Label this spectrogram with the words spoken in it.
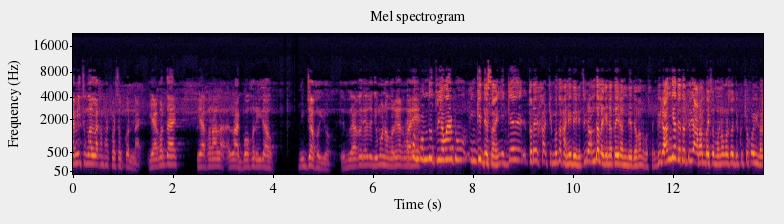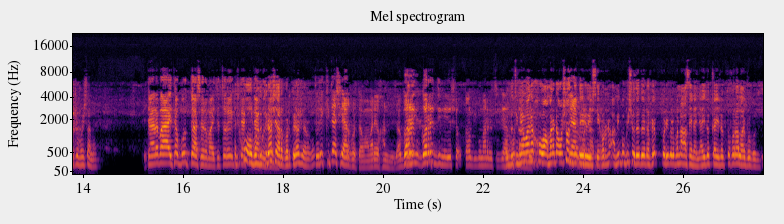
আমি তোমার লাখান ফাঁক চক্কর নাই। বিয়া করতে বিয়া করা লাগবো করি যাও। নির্জা কইও বিয়া কইরা যদি মনে করে একবারে বন্ধু তুই আমার একটু ইঙ্গিত দে চাই। ইগে তোরে ঠিক মতো খানি দেনি তুই রান্দা লাগে না তাই রান্দিয়ে দেখুন কথা তুই রান্দিয়ে দে তো তুই আরাম পাইছ মনে করছ তুই কিছু কইলা সমস্যা নাই। এটা রে বা এটা বুঝতে আছে রে ভাই তোরে কিতা ও কিতা বন্ধু তুই কইতাম। শেয়ার কর তুই শেয়ার কর তোরে কিতা শেয়ার করতাম আমার ওখান বুঝা ঘরের ঘরের জিনিস তোর কি তোমার কাছে বন্ধু তুমি করতাম আমার আমার একটা অশান্তি কারণ আমি ভবিষ্যতে তো এটা পরিকল্পনা আছে না আইলো কাইলো তো করা লাগবে বন্ধু।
